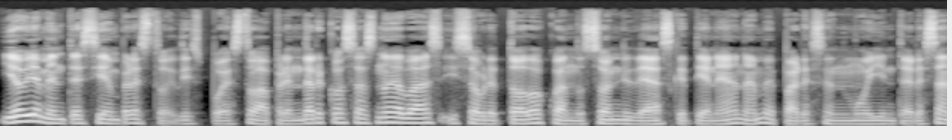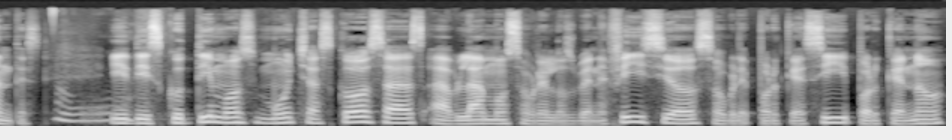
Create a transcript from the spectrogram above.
y obviamente siempre estoy dispuesto a aprender cosas nuevas y sobre todo cuando son ideas que tiene Ana me parecen muy interesantes. Y discutimos muchas cosas, hablamos sobre los beneficios, sobre por qué sí, por qué no.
